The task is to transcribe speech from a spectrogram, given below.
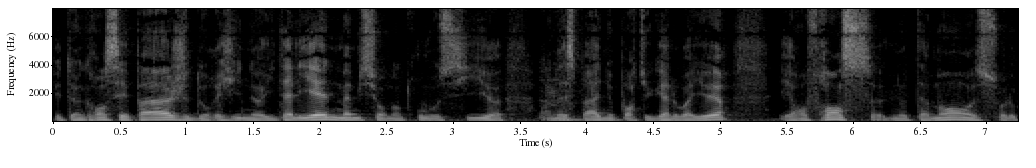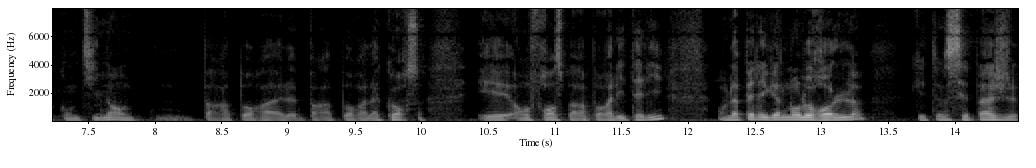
qui est un grand cépage d'origine italienne, même si on en trouve aussi euh, en Espagne, au Portugal ou ailleurs, et en France notamment euh, sur le continent par rapport à, la Corse et en France par rapport à l'Italie. On l'appelle également le roll, qui est un cépage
